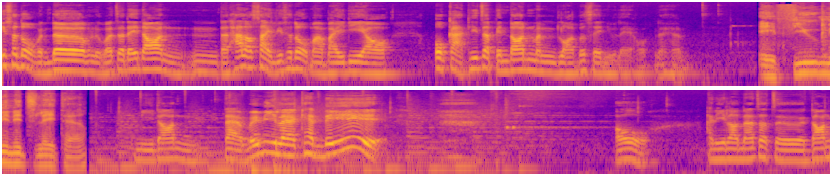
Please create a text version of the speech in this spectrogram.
ลิสโดเหมือนเดิม หรือว่าจะได้ดอนอืมแต่ถ้าเราใส่ลิสโดมาใบเดียว โอกาสที่จะเป็นดอนมันร้อยเปอร์เซ็นอยู่แล้วนะครับ A few minutes later. มีดอน แต่ไม่มีแลแคนดี้โอ้อันนี้เราน่าจะเจอดอน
